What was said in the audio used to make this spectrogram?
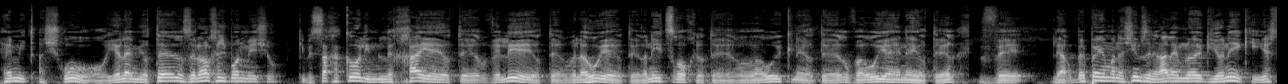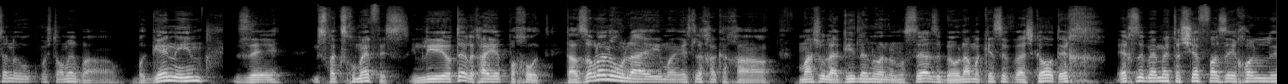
הם יתעשרו או יהיה להם יותר זה לא על חשבון מישהו כי בסך הכל אם לך יהיה יותר ולי יהיה יותר ולהוא יהיה יותר אני אצרוך יותר והוא יקנה יותר והוא ייהנה יותר. ו... להרבה פעמים אנשים זה נראה להם לא הגיוני כי יש לנו כמו שאתה אומר בגנים זה משחק סכום אפס אם לי יותר לך יהיה פחות תעזור לנו אולי אם יש לך ככה משהו להגיד לנו על הנושא הזה בעולם הכסף וההשקעות איך איך זה באמת השפע הזה יכול אה,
